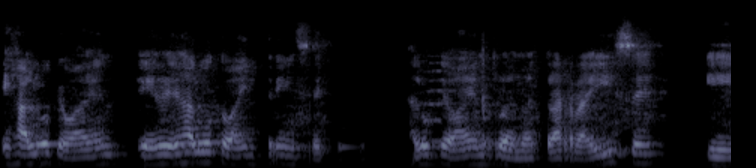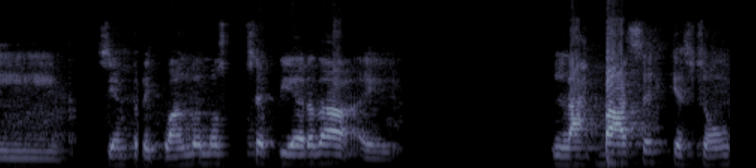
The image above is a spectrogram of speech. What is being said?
es, algo que va en, es algo que va intrínseco, es algo que va dentro de nuestras raíces y siempre y cuando no se pierda eh, las bases que son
